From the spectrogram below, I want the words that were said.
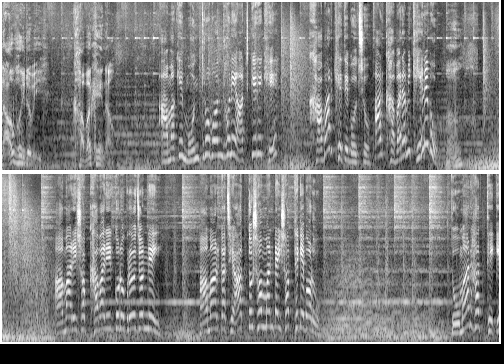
নাও ভৈরবী খাবার খেয়ে নাও। আমাকে মন্ত্রবন্ধনে আটকে রেখে খাবার খেতে বলছো আর খাবার আমি খেয়ে নেব? আমার এসব খাবারের কোনো প্রয়োজন নেই। আমার কাছে আত্মসম্মানটাই সব থেকে বড়। তোমার হাত থেকে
